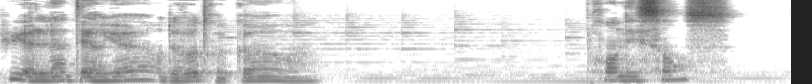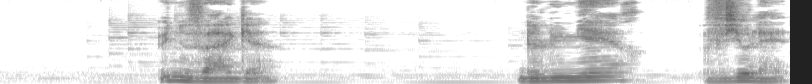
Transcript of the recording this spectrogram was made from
Puis à l'intérieur de votre corps prend naissance une vague de lumière violette.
